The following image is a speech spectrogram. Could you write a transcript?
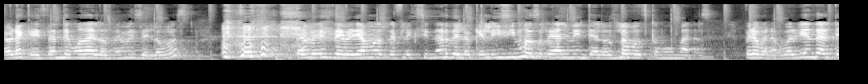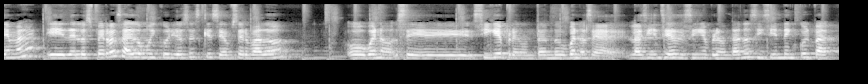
ahora que están de moda los memes de lobos, tal vez deberíamos reflexionar de lo que le hicimos realmente a los lobos como humanos. Pero bueno, volviendo al tema, eh, de los perros algo muy curioso es que se ha observado o bueno, se sigue preguntando, bueno, o sea, la ciencia se sigue preguntando si sienten culpa,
